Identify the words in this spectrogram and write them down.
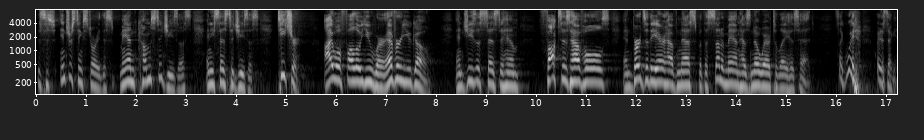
this is interesting story. This man comes to Jesus and he says to Jesus, Teacher, I will follow you wherever you go. And Jesus says to him, Foxes have holes and birds of the air have nests, but the Son of Man has nowhere to lay his head. It's like, wait, wait a second.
